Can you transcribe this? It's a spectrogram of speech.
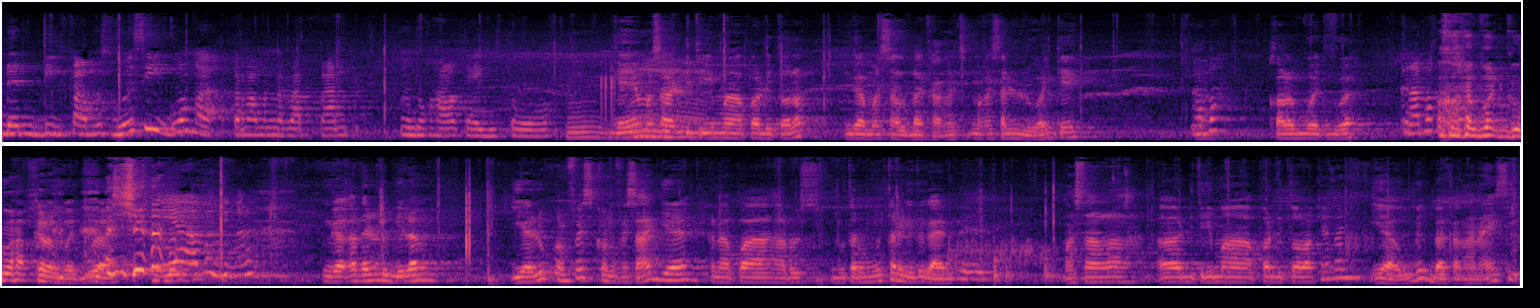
dan di kamus gue sih gue nggak pernah menerapkan untuk hal kayak gitu. Kayaknya masalah diterima apa ditolak nggak masalah belakangan sih, masalah duluan kayak. Apa? Kalau buat gua, Kenapa? Kalau buat gua. kalau buat gua, Iya apa gimana? Nggak kan tadi lu bilang, ya lu confess confess aja, kenapa harus muter-muter gitu kan? Masalah eh, diterima apa ditolaknya kan, ya udah belakangan aja sih.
